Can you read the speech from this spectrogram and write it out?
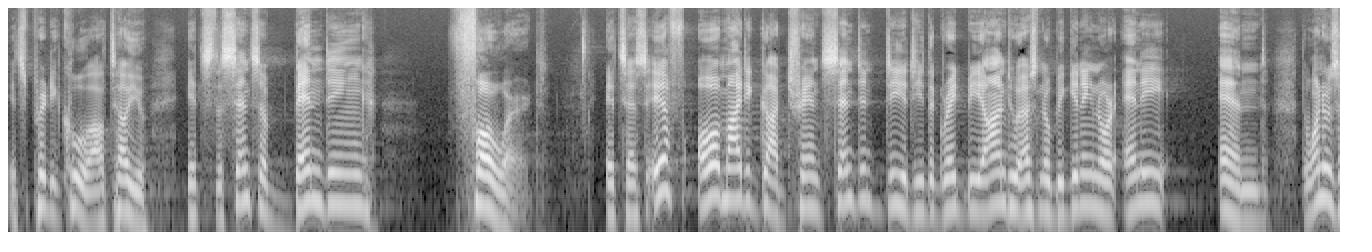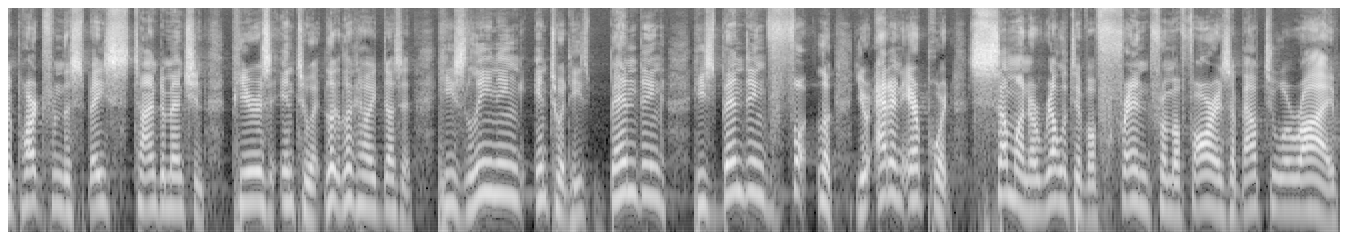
It's pretty cool, I'll tell you. It's the sense of bending forward. It's as if Almighty God, transcendent deity, the great beyond, who has no beginning nor any end, the one who's apart from the space time dimension, peers into it. Look, look how he does it. He's leaning into it. He's bending, he's bending. Fo- look, you're at an airport. Someone, a relative, a friend from afar is about to arrive.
